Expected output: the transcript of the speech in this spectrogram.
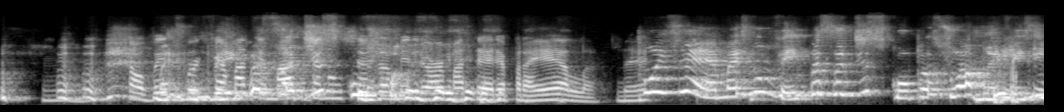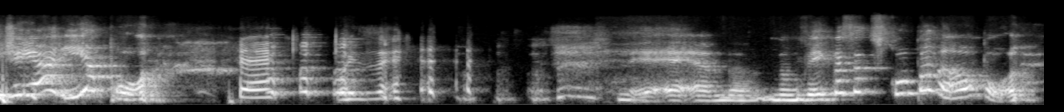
Uhum. Talvez mas porque a matemática não seja a melhor matéria para ela, né? Pois é, mas não vem com essa desculpa. Sua mãe fez engenharia, pô. É, pois é. É, é, não, não vem com essa desculpa, não, pô. É.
